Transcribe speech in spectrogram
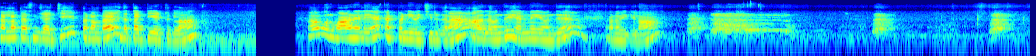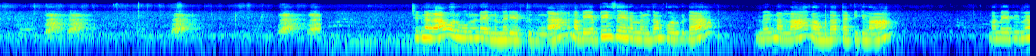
நல்லா பிசைஞ்சாச்சு. இப்போ நம்ம இதை தட்டி எடுத்துக்கலாம். இப்போ ஒரு வாழை இலையை கட் பண்ணி வச்சுருக்கிறேன். அதில் வந்து எண்ணெயை வந்து தடவிக்கலாம். சின்னதாக ஒரு உருண்டை இந்த மாதிரி எடுத்துக்கோங்க. நம்ம எப்பயும் செய்கிற மாதிரி தான் கொழுக்கிட்ட. இந்தமாரி நல்லா ரவுண்டாக தட்டிக்கலாம். நம்ம எப்பயுமே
